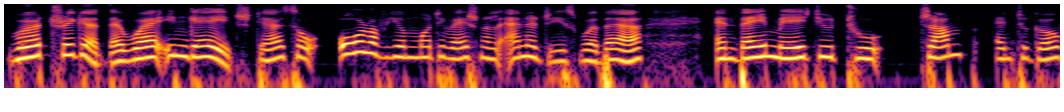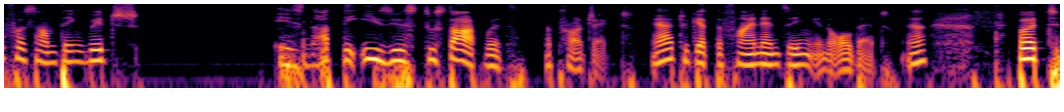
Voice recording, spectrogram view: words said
were triggered, they were engaged. Yeah? So all of your motivational energies were there and they made you to jump and to go for something which is not the easiest to start with a project, yeah, to get the financing and all that. Yeah? But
